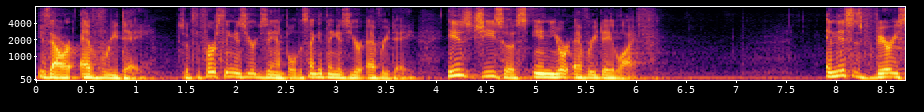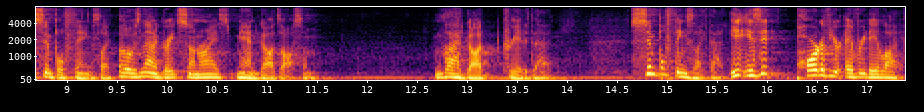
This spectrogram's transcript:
is our everyday. So if the first thing is your example, the second thing is your everyday. Is Jesus in your everyday life? And this is very simple things like, oh, isn't that a great sunrise? Man, God's awesome. I'm glad God created that. Simple things like that. Is it part of your everyday life?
